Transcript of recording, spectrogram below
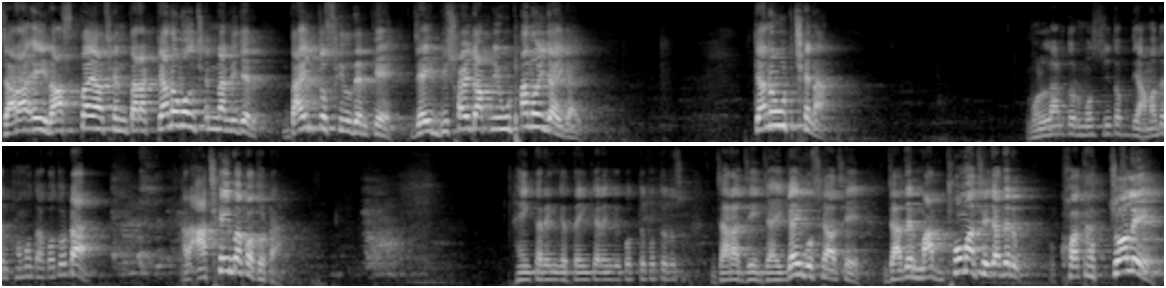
যারা এই রাস্তায় আছেন, তারা কেন বলছেন না নিজের দায়িত্বশীলদেরকে যে এই বিষয়টা আপনি উঠানোই জায়গায়? কেন উঠছে না? মোল্লার তোর মসজিদ অব্দি আমাদের ক্ষমতা কতটা? আর আছেই বা কতটা? হ্যাঁ কারেঙ্গে, তাই কারেঙ্গে, করতে করতে তো যারা যেই জায়গায় বসে আছে, যাদের মাধ্যম আছে, যাদের কথা চলে,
